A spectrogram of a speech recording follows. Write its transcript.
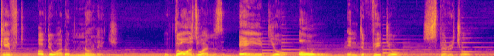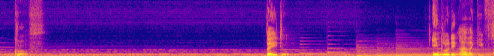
gift of the word of knowledge, those ones aid your own individual spiritual growth. They do, including other gifts.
